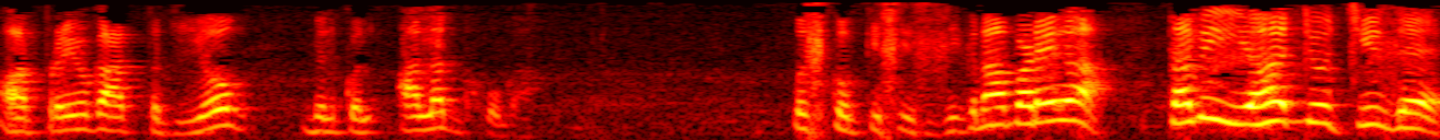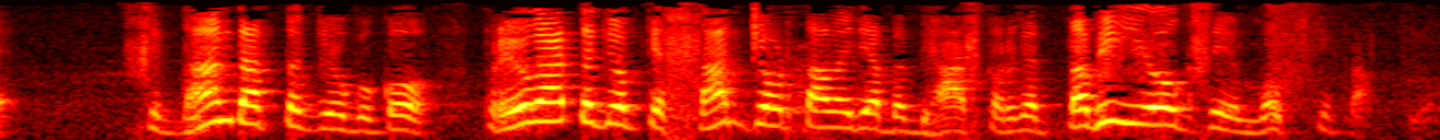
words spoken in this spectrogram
और प्रयोगात्मक योग बिल्कुल अलग होगा। उसको किसी से सीखना पड़ेगा, तभी यह जो चीज़ है, सिद्धांतात्मक योग को प्रयोगात्मक योग के साथ जोड़ता हुआ जब अभ्यास करोगे, तभी योग से मोक्ष की प्राप्ति होगी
